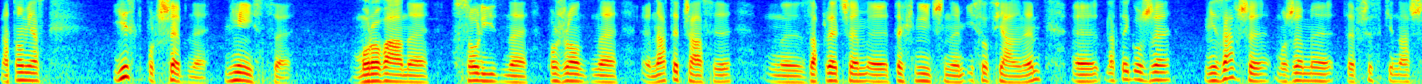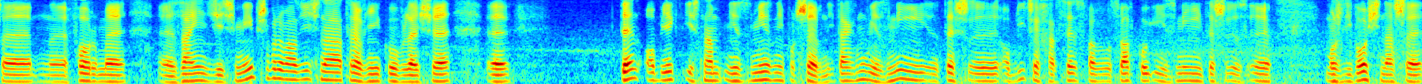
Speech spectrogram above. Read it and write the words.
Natomiast jest potrzebne miejsce murowane, solidne, porządne e, na te czasy z zapleczem e, technicznym i socjalnym, e, dlatego że nie zawsze możemy te wszystkie nasze e, formy e, zajęć dziećmi przeprowadzić na trawniku, w lesie. E, Ten obiekt jest nam niezmiernie potrzebny. I tak jak mówię, zmieni też oblicze harcerstwa we Wrocławku i zmieni też możliwości nasze,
